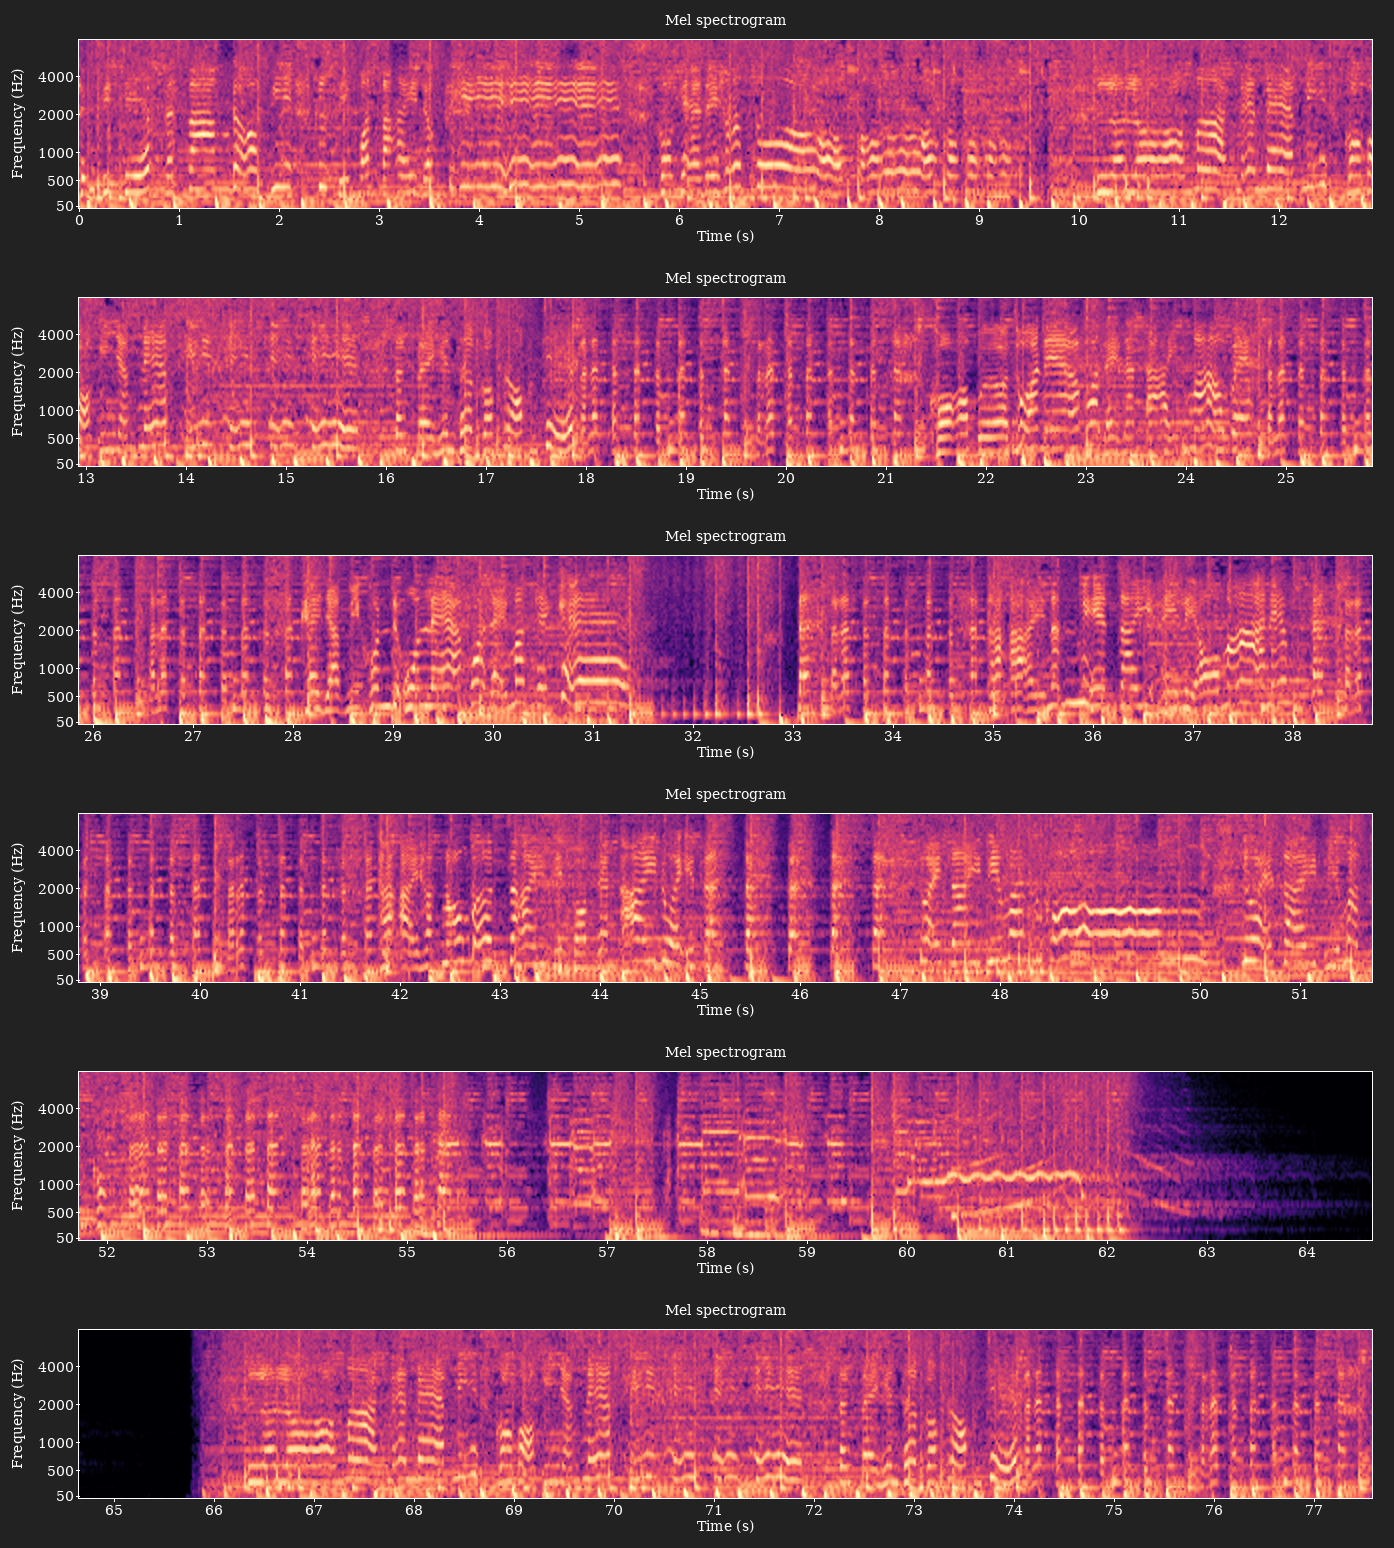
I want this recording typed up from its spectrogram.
ถึงสิเจ็บกระสร้างดอกพี่ คือสิบ่ตายดอกตีขอแค่ได้หักก็พอหล่อมากแม่นแบบนี้ ขอบอกอีกอย่างแนบตั้งแต่เห็นเธอก็พร้อมเจ็บขอเบอร์โทรแน่พอได้นัดอายมาแวะแค่อยากมีคนดูแลพอ いまって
